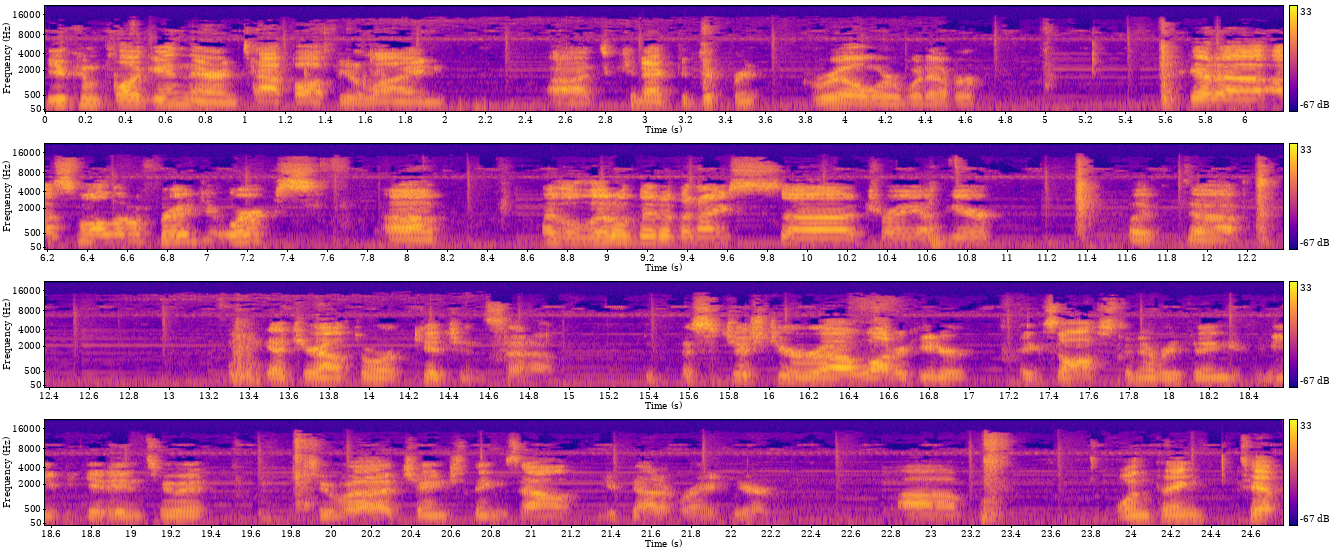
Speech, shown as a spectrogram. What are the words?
you can plug in there and tap off your line uh, to connect a different grill or whatever. Got a, a small little fridge, it works. Uh, has a little bit of a nice uh, tray up here, but uh, you got your outdoor kitchen set up. This is just your uh, water heater, exhaust and everything. If you need to get into it to uh, change things out, you've got it right here. Um, one thing, tip,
